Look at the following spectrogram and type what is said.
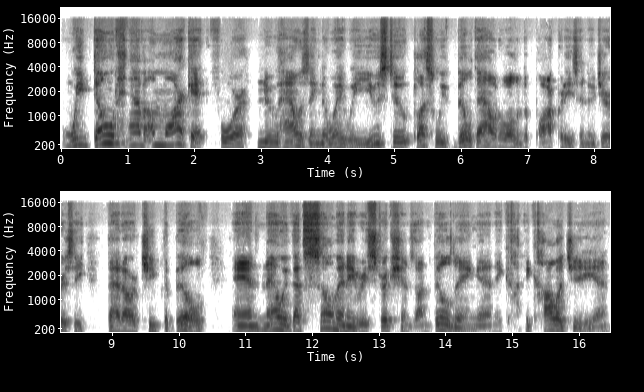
we don't have a market for new housing the way we used to. Plus, we've built out all of the properties in New Jersey that are cheap to build. And now we've got so many restrictions on building and ecology and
